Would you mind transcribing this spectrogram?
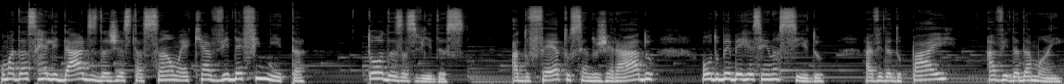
Uma das realidades da gestação é que a vida é finita. Todas as vidas. A do feto sendo gerado, ou do bebê recém-nascido, a vida do pai, a vida da mãe.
